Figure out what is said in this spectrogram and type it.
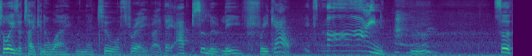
toys are taken away when they're two or three, right? They absolutely freak out. It's mine. You know? So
